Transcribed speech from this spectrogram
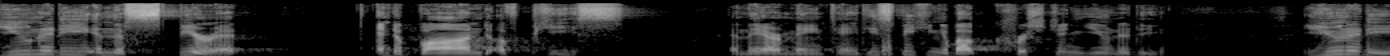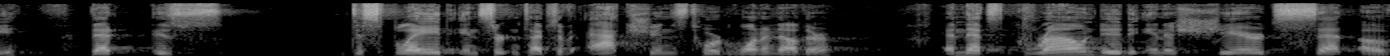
unity in the spirit and a bond of peace. And they are maintained. He's speaking about Christian unity. Unity that is displayed in certain types of actions toward one another, and that's grounded in a shared set of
